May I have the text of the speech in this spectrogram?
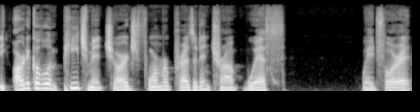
the article of impeachment charged former President Trump with, wait for it,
